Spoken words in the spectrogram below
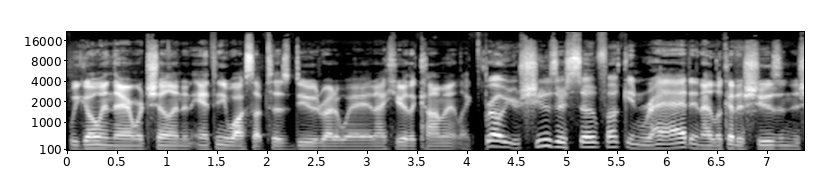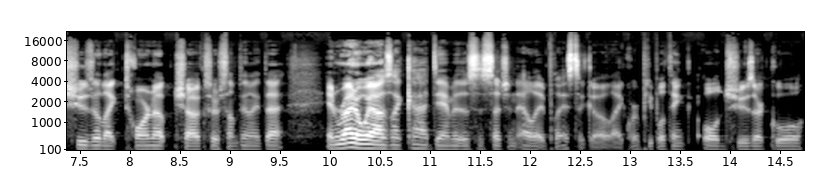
we go in there and we're chilling, and Anthony walks up to this dude right away, and I hear the comment like, "Bro, your shoes are so fucking rad." And I look at his shoes, and his shoes are like torn up chucks or something like that. And right away, I was like, "God damn it, this is such an LA place to go, like where people think old shoes are cool."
